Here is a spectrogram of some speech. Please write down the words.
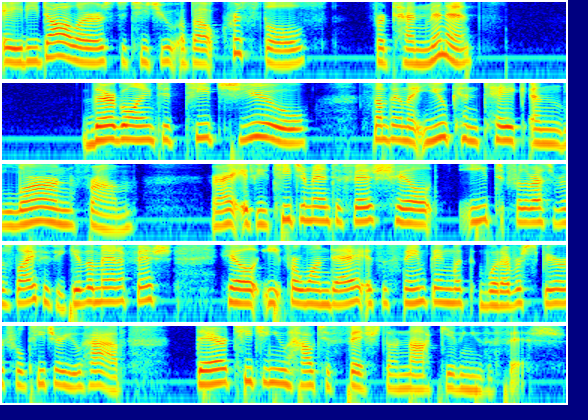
$80 to teach you about crystals for 10 minutes. They're going to teach you something that you can take and learn from, right? If you teach a man to fish, he'll eat for the rest of his life. If you give a man a fish, he'll eat for one day. It's the same thing with whatever spiritual teacher you have. They're teaching you how to fish, they're not giving you the fish.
